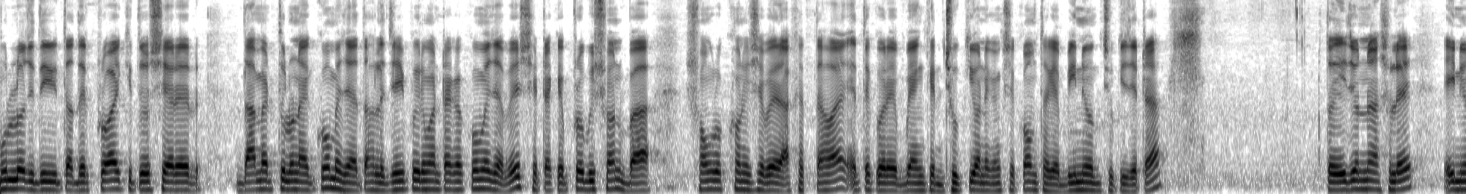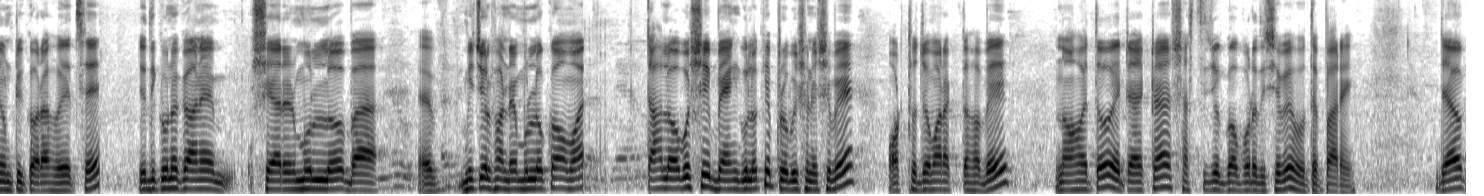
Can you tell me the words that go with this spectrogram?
মূল্য যদি তাদের ক্রয়কৃত শেয়ারের দামের তুলনায় কমে যায়, তাহলে যেই পরিমাণ টাকা কমে যাবে সেটাকে প্রভিশন বা সংরক্ষণ হিসেবে রাখতে হয়। এতে করে ব্যাংকের ঝুঁকি অনেকাংশে কম থাকে, বিনিয়োগ ঝুঁকি যেটা। তো এই জন্য আসলে এই নিয়মটি করা হয়েছে। যদি কোনো কারণে শেয়ারের মূল্য বা মিউচুয়াল ফান্ডের মূল্য কম হয়, তাহলে অবশ্যই ব্যাংকগুলোকে প্রভিশন হিসেবে অর্থ জমা রাখতে হবে। না হয়তো এটা একটা শাস্তিযোগ্য অপরাধ হিসেবে হতে পারে। যাই হোক,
